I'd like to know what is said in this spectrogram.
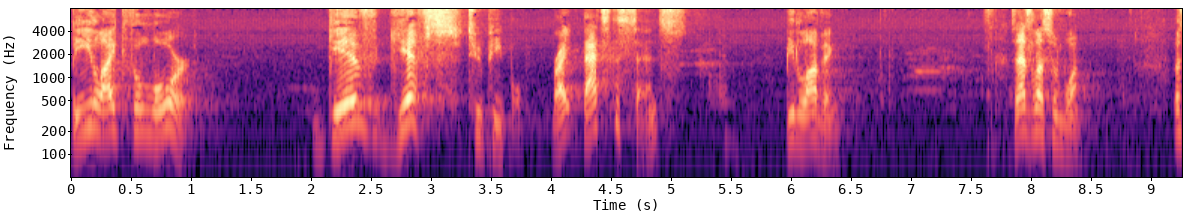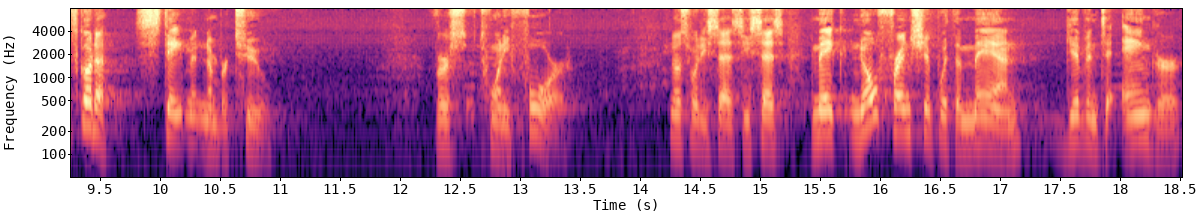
Be like the Lord. Give gifts to people, right? That's the sense. Be loving. So that's lesson one. Let's go to statement number two, verse 24. Notice what he says. He says, Make no friendship with a man given to anger,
